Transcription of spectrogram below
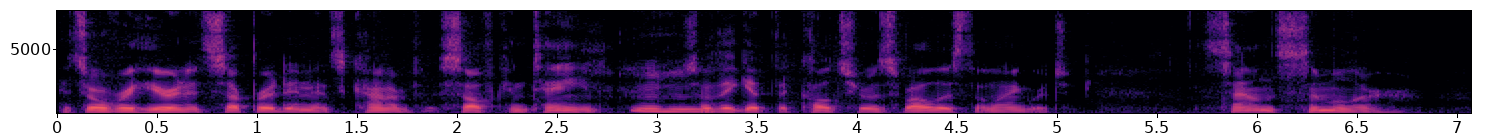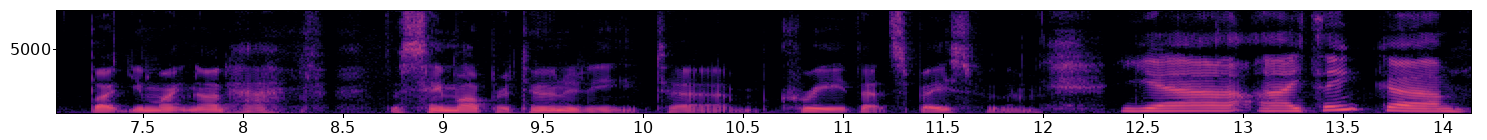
it's over here and it's separate and it's kind of self-contained, so they get the culture as well as the language. Sounds similar, but you might not have the same opportunity to create that space for them. Yeah, I think um,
